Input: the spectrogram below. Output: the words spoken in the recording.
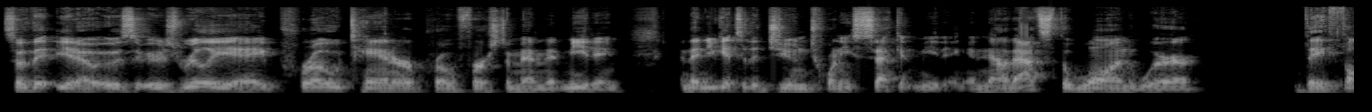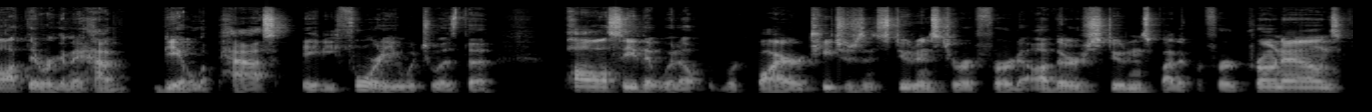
So that you know, it was it was really a pro Tanner, pro First Amendment meeting, and then you get to the June 22nd meeting, and now that's the one where they thought they were going to have be able to pass 80-40, which was the policy that would uh, require teachers and students to refer to other students by their preferred pronouns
